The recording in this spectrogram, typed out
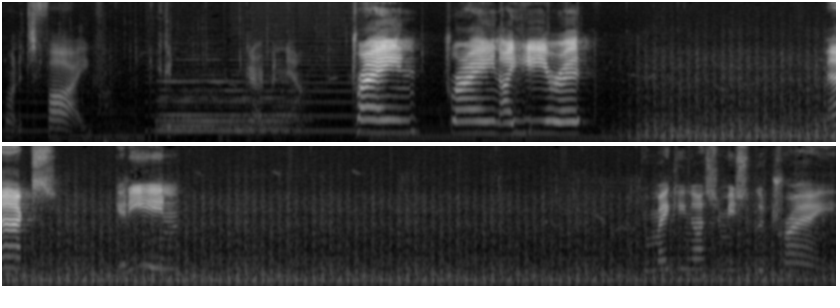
Come on, it's five. You can, you open now. Train! Train! I hear it! Max! Get in! You're making us miss the train.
